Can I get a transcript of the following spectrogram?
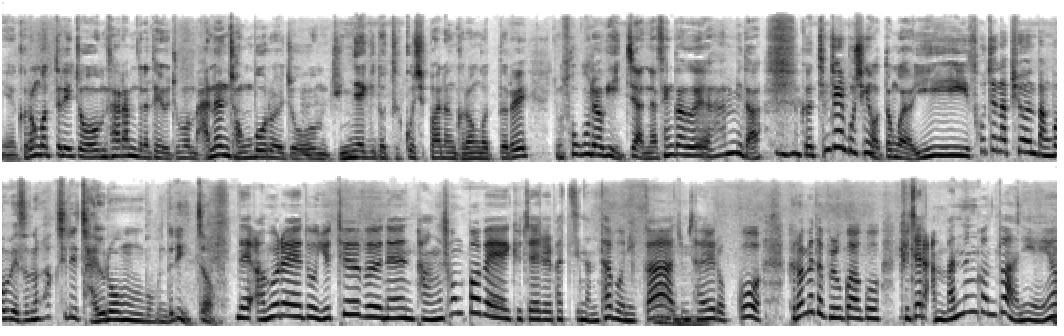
예, 그런 것들이 좀 사람들한테 요즘은 많은 정보를 좀 뒷얘기도 듣고 싶어하는 그런 것들을 좀 소구력이 있지 않나 생각을 합니다. 그 팀장님 보시기엔 어떤가요? 이 소재나 표현 방법에서는 확실히 자유로운 부분들이 있죠. 네, 아무래도 유튜브는 방송법의 규제를 받진 않다 보니까 음. 좀 자유롭고 그럼에도 불구하고 규제를 안 받는 건 또 아니에요.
